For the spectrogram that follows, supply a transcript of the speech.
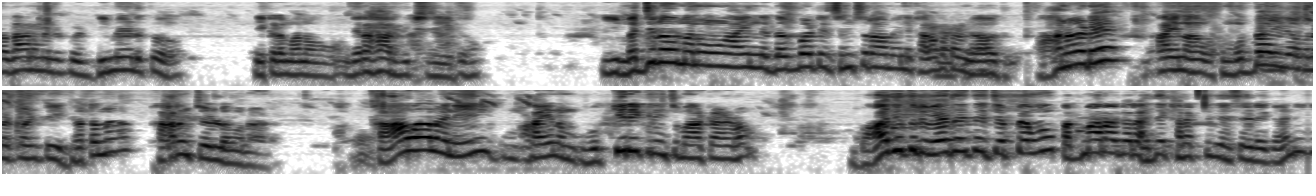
ప్రధానమైనటువంటి డిమాండ్తో ఇక్కడ మనం నిరహార దీక్ష చేయడం ఈ మధ్యలో మనం ఆయన్ని దగ్గుబాటి సించురామయ్యని కలపడం కాదు. ఆనాడే ఆయన ఒక ముద్దాయిగా ఉన్నటువంటి ఘటన కారంచేడులో ఉన్నాడు. కావాలని ఆయన ఉక్కిరీకరించి మాట్లాడడం బాధితులు ఏదైతే చెప్పామో పద్మారావు గారు అదే కనెక్ట్ చేసాడే కానీ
